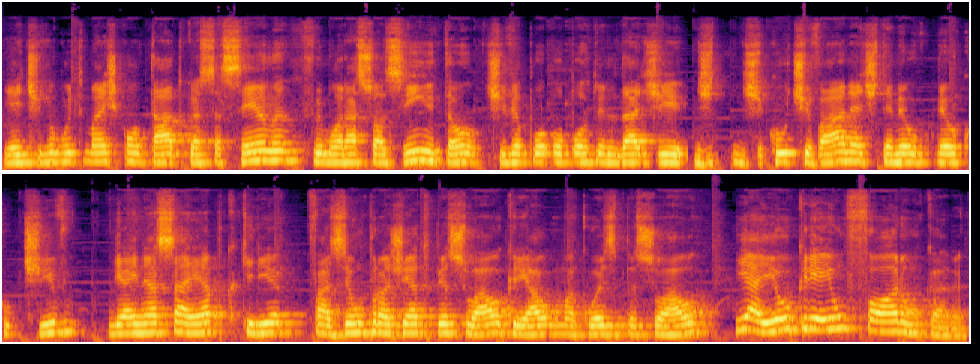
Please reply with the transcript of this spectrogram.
e aí tive muito mais contato com essa cena. Fui morar sozinho, então tive a oportunidade de, de, de cultivar, né, de ter meu, meu cultivo. E aí, nessa época, queria fazer um projeto pessoal, criar alguma coisa pessoal. E aí, eu criei um fórum, cara.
